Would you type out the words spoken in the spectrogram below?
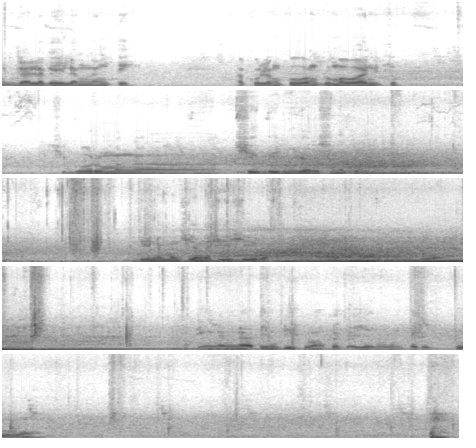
Maglalagay lang ng T. Ako lang po ang gumawa nito. Siguro mga 7 years na to. Hindi naman siya nasisira. Ayan. Tingnan natin dito ang kadayan yung kadugtong.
